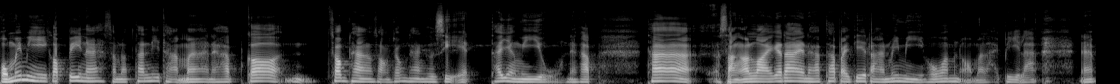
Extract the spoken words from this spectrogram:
ผมไม่มีก๊อปปี้นะสำหรับท่านที่ถามมานะครับ ก็ช่องทาง 2 ช่องทางคือ C1 ถ้ายังมีอยู่นะครับ ถ้าสั่งออนไลน์ก็ได้นะครับ ถ้าไปที่ร้านไม่มี เพราะว่ามันออกมาหลายปีแล้วนะ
